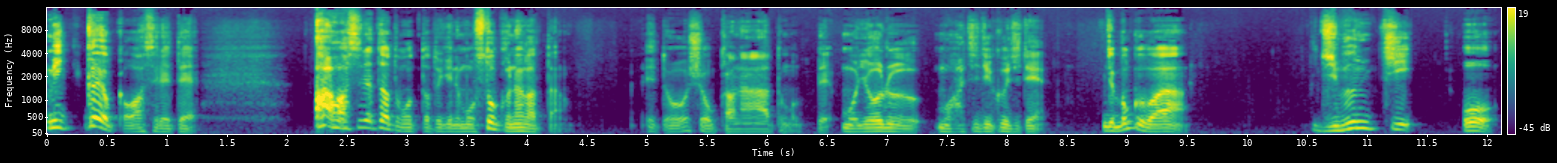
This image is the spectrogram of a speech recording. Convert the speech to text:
3日4日忘れて、ああ、忘れたと思った時にもうストックなかったの。え、どうしようかなと思って。もう夜、もう8時9時で。で、僕は、自分家を、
